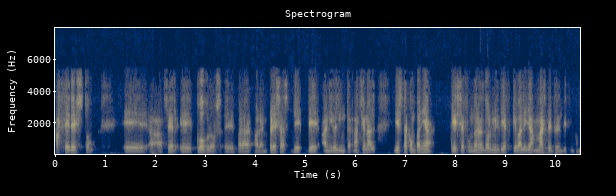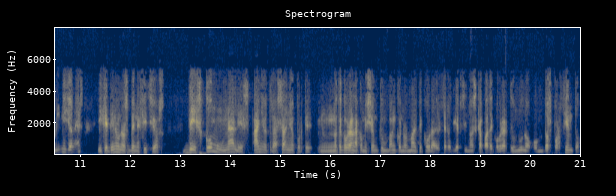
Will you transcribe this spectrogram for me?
a hacer esto a hacer cobros para, para, empresas de, a nivel internacional y esta compañía que se fundó en el 2010, que vale ya más de 35.000 millones y que tiene unos beneficios descomunales año tras año, porque no te cobran la comisión que un banco normal te cobra del 0,10, sino es capaz de cobrarte un 1 o un 2%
